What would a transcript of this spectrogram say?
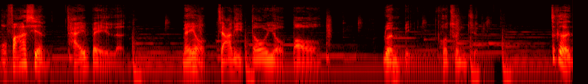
我发现台北人。没有，家里都有包润饼或春卷。这个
